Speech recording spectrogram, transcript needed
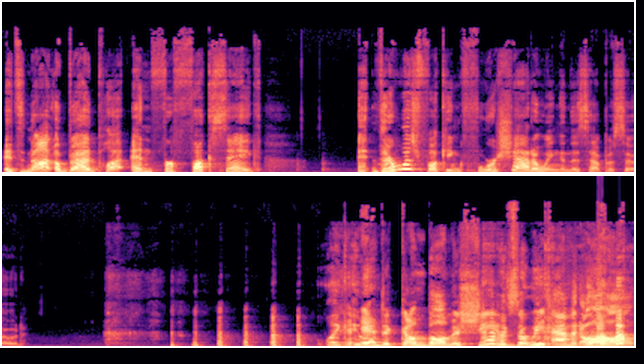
it's not a bad plot and for fuck's sake it, there was fucking foreshadowing in this episode like it, and a gumball machine a- so we have it all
